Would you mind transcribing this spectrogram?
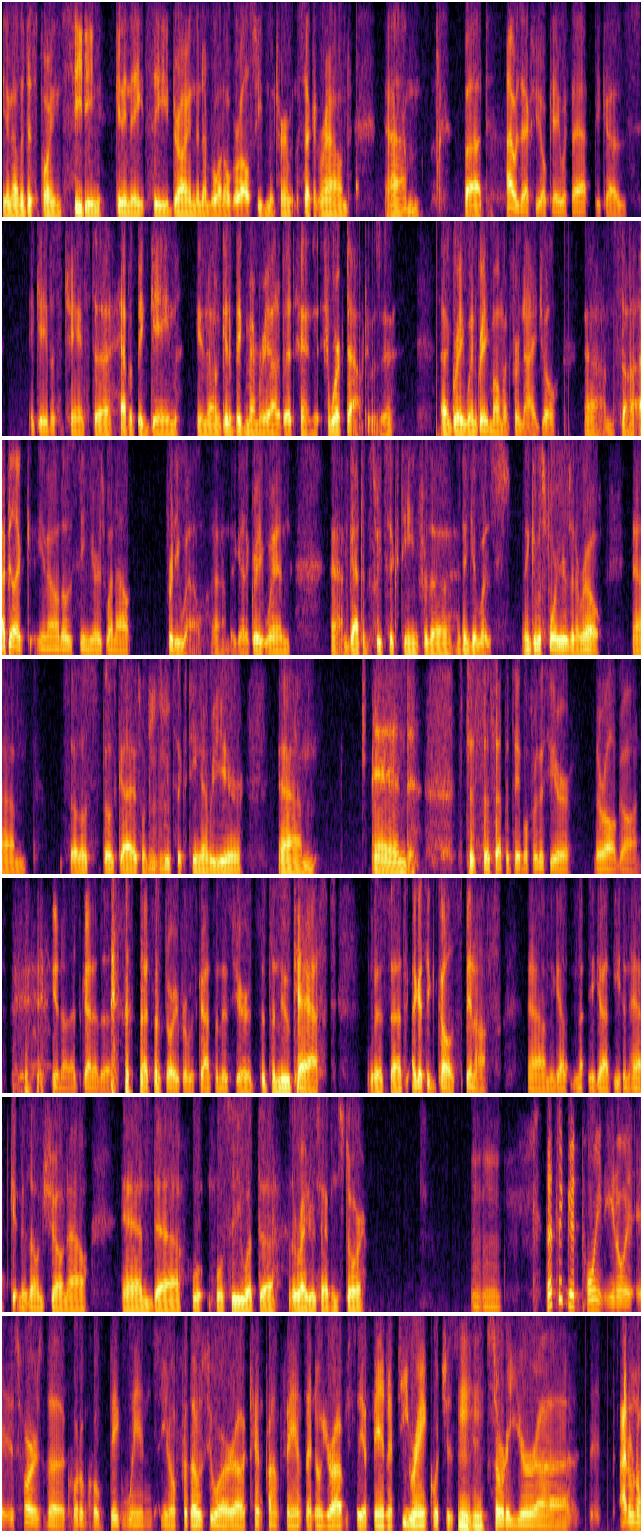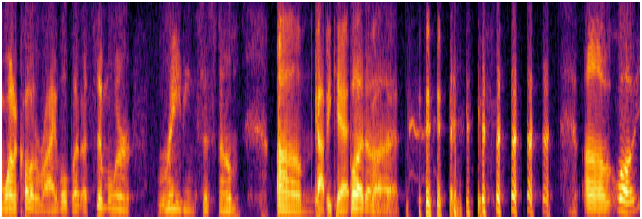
you know the disappointing seeding, getting the eight seed, drawing the number one overall seed in the tournament in the second round. Um, but I was actually okay with that because it gave us a chance to have a big game, you know, get a big memory out of it, and it worked out. It was a, a great win, great moment for Nigel. Um, so I feel like you know those seniors went out pretty well. Um, they got a great win, um, got to the Sweet 16 for the I think it was I think it was four years in a row. Um, so those those guys went to Mhm. Sweet 16 every year, um, and just to set the table for this year, they're all gone. you know, that's kind of the that's the story for Wisconsin this year. It's it's a new cast with uh, I guess you could call it a spin-off. Um, you got you got Ethan Happ getting his own show now, and uh, we'll we'll see what the the writers have in store. Mhm. That's a good point. You know, as far as the quote unquote big wins. You know, for those who are uh, KenPom fans, I know you're obviously a fan of T Rank, which is Mm-hmm. sort of your uh I don't want to call it a rival, but a similar rating system. Um, Copycat. But, uh, um, well,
